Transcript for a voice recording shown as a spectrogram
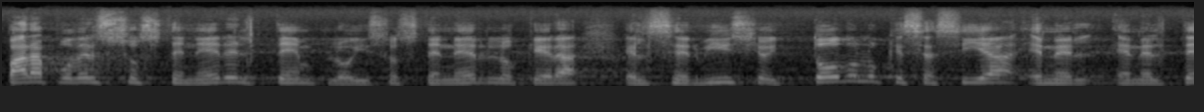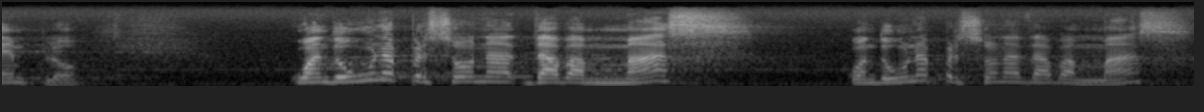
para poder sostener el templo y sostener lo que era el servicio y todo lo que se hacía en el, en el templo. Cuando una persona daba más, cuando una persona daba más,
